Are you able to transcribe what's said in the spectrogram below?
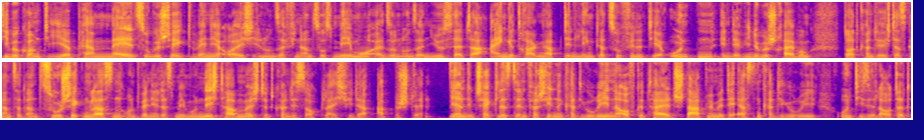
Die bekommt ihr per Mail zugeschickt geklickt, wenn ihr euch in unser Finanzus Memo, also in unser Newsletter eingetragen habt. Den Link dazu findet ihr unten in der Videobeschreibung. Dort könnt ihr euch das Ganze dann zuschicken lassen und wenn ihr das Memo nicht haben möchtet, könnt ihr es auch gleich wieder abbestellen. Wir haben die Checkliste in verschiedene Kategorien aufgeteilt. Starten wir mit der ersten Kategorie und diese lautet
